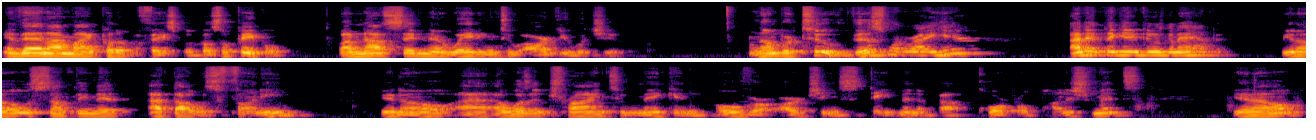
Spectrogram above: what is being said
and then I might put up a Facebook post. So, people, I'm not sitting there waiting to argue with you. Number two, this one right here, I didn't think anything was going to happen. You know, it was something that I thought was funny. You know, I, I wasn't trying to make an overarching statement about corporal punishment, you know,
